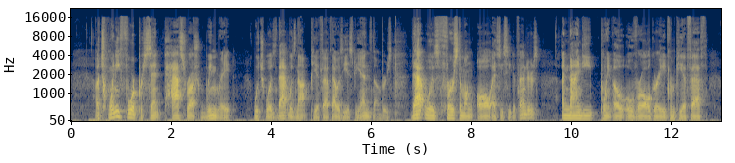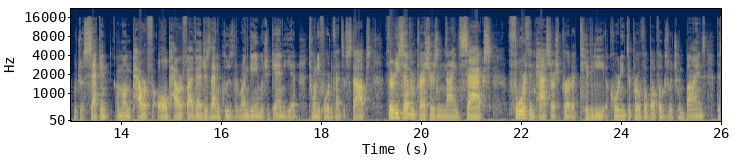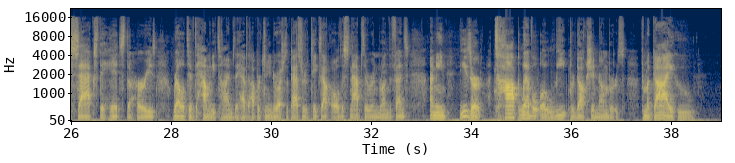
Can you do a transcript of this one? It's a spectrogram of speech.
a 24% pass rush win rate, which was that was not PFF. That was ESPN's numbers. That was first among all SEC defenders. A 90.0 overall grade from PFF which was second among power all Power 5 edges. That includes the run game, which again, he had 24 defensive stops, 37 pressures, and 9 sacks. Fourth in pass rush productivity, according to Pro Football Focus, which combines the sacks, the hits, the hurries, relative to how many times they have the opportunity to rush the passer. It takes out all the snaps that were in run defense. I mean, these are top level elite production numbers from a guy who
